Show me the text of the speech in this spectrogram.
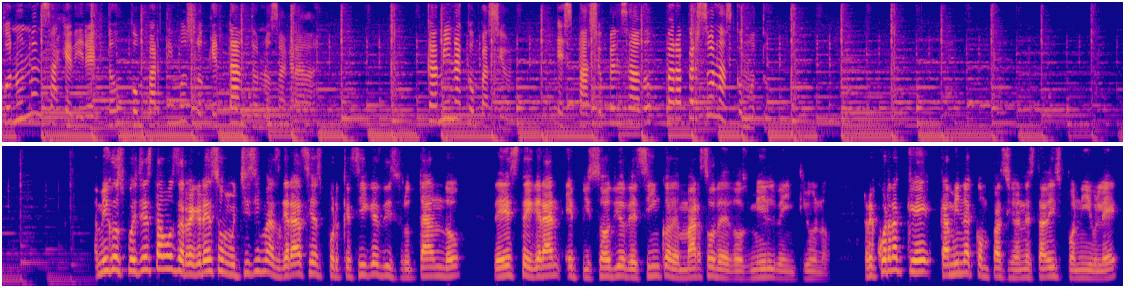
Con un mensaje directo compartimos lo que tanto nos agrada. Camina con pasión, espacio pensado para personas como tú. Amigos, pues ya estamos de regreso. Muchísimas gracias porque sigues disfrutando de este gran episodio de 5 de marzo de 2021. Recuerda que Camina con Pasión está disponible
